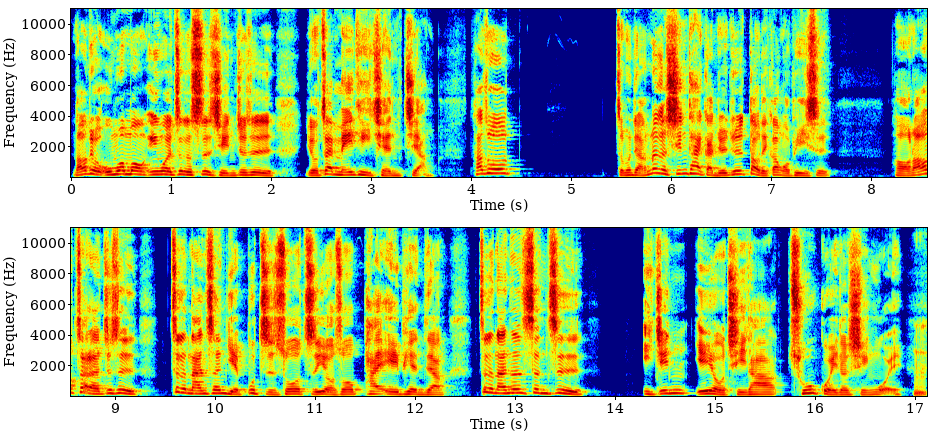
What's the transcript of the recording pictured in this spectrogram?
然后就吴梦梦因为这个事情，就是有在媒体前讲，他说。怎么讲？那个心态感觉就是到底关我屁事。好，然后再来就是这个男生也不止说只有说拍 A 片这样，这个男生甚至已经也有其他出轨的行为。嗯，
